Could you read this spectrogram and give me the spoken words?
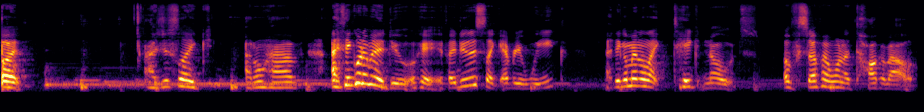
But I just like I don't have I think what I'm gonna do, okay, if I do this like every week, I think I'm gonna like take notes of stuff I wanna talk about.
